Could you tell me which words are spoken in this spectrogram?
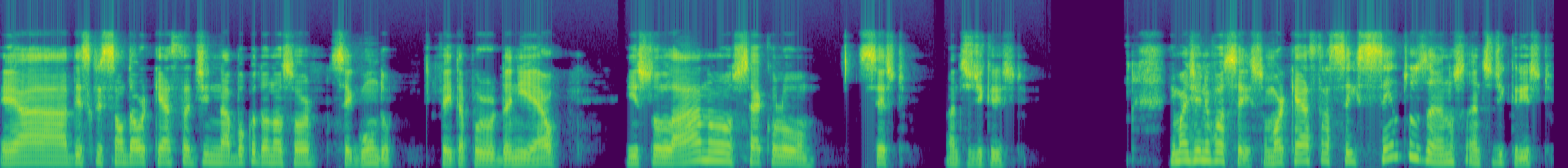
é a descrição da orquestra de Nabucodonosor II, feita por Daniel, isso lá no século VI antes de Cristo. Imagine vocês, uma orquestra 600 anos antes de Cristo,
